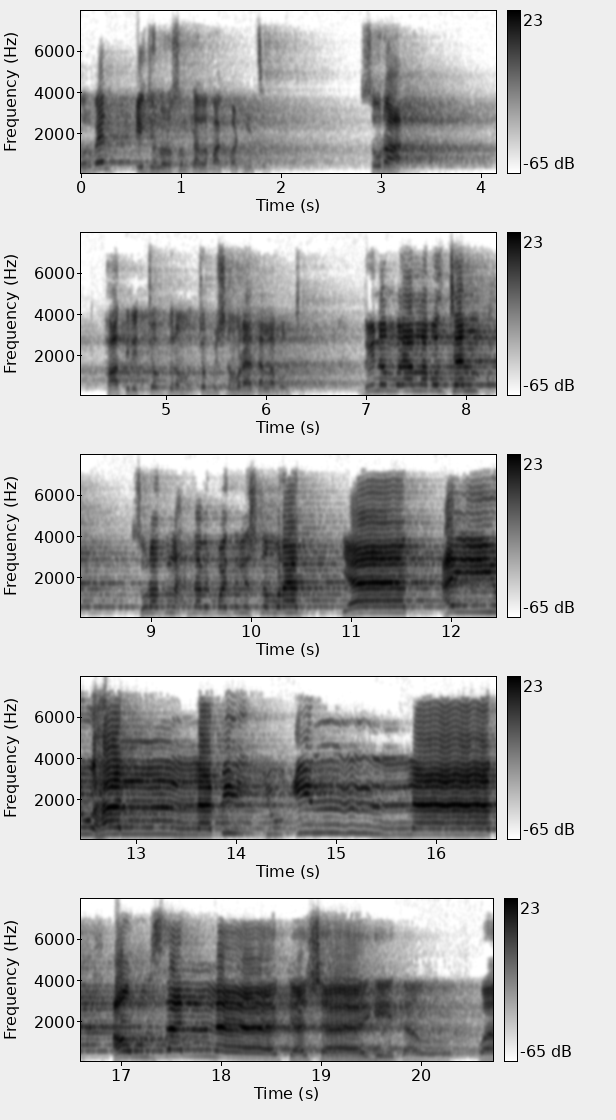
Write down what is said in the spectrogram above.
ধরবেন, এই জন্য রসুলকে আল্লাহ পাক পাঠিয়েছেন। সৌরা ফাতিরের চোদ্দ নম্বর, চব্বিশ নম্বর আয়াত আল্লাহ বলছেন, দুই নম্বরে আল্লাহ বলছেন, সূরাতুল আহজাবের পঁয়তাল্লিশ নম্বর আয়াত ওয়া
